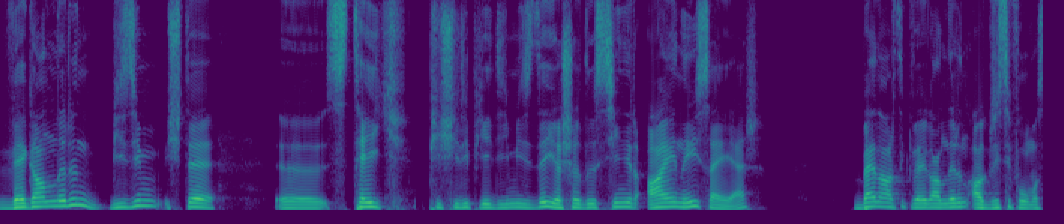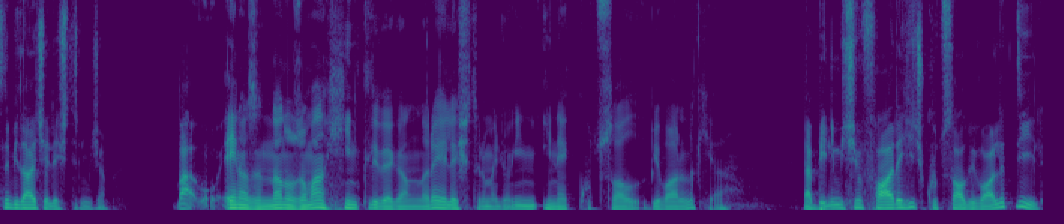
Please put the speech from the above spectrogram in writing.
veganların bizim işte e, steak pişirip yediğimizde yaşadığı sinir aynıysa eğer ben artık veganların agresif olmasını bir daha hiç eleştirmeyeceğim. En azından o zaman Hintli veganları eleştirmece. O in- inek kutsal bir varlık ya. Ya benim için fare hiç kutsal bir varlık değil.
